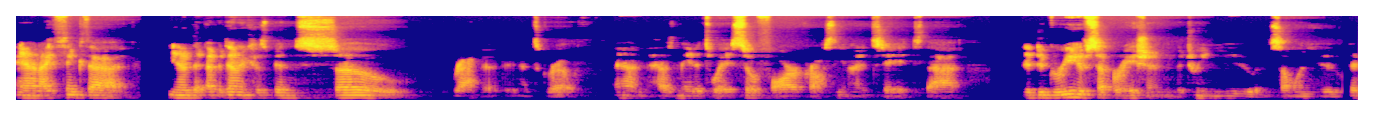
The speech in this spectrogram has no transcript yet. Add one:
And I think that, you know, the epidemic has been so rapid in its growth and has made its way so far across the United States that the degree of separation between you and someone who's been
